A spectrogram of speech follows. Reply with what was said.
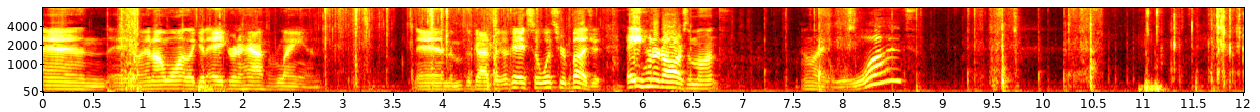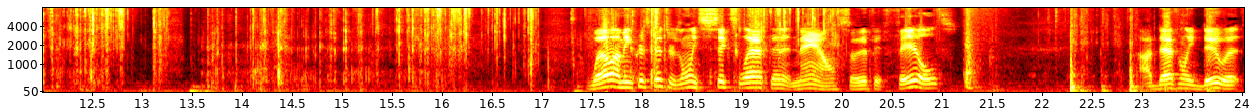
and and I want like an acre and a half of land. And the, the guy's like, okay, so what's your budget? Eight hundred dollars a month. And I'm like, what? Well, I mean, Chris Spencer, there's only six left in it now, so if it fails, I'll definitely do it.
